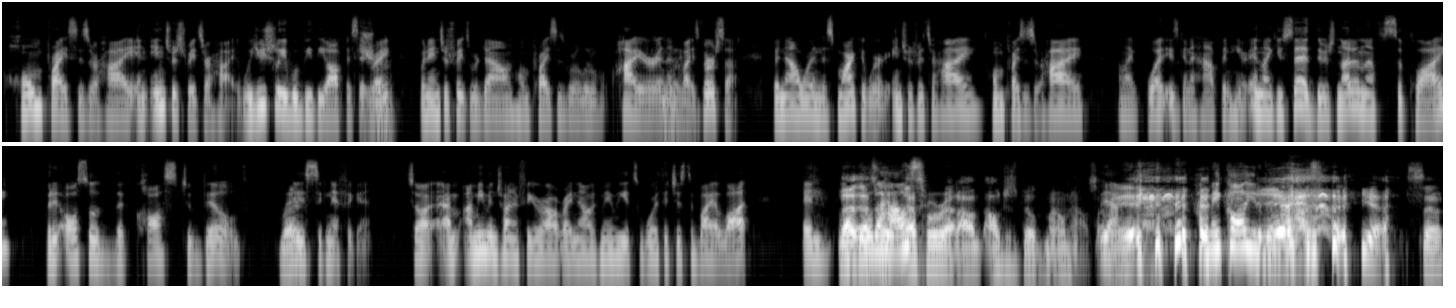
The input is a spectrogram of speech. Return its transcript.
home prices are high and interest rates are high. Well, usually it would be the opposite, Sure. right? When interest rates were down, home prices were a little higher, and then vice versa. But now we're in this market where interest rates are high, home prices are high. I'm like, what is going to happen here? And like you said, there's not enough supply, but it also the cost to build Right. is significant. So I, I'm I'm even trying to figure out right now if maybe it's worth it just to buy a lot and, and That- build a where, house. that's where we're at. I'll, I'll just build my own house. I Yeah. mean, I may call you to build yeah. my house. yeah. So,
